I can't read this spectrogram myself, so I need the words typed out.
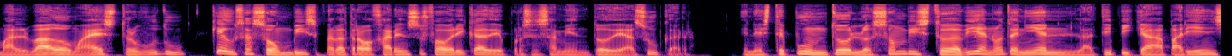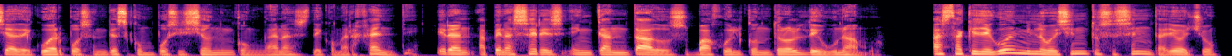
malvado maestro vudú que usa zombies para trabajar en su fábrica de procesamiento de azúcar. En este punto, los zombies todavía no tenían la típica apariencia de cuerpos en descomposición con ganas de comer gente. Eran apenas seres encantados bajo el control de un amo. Hasta que llegó en 1968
